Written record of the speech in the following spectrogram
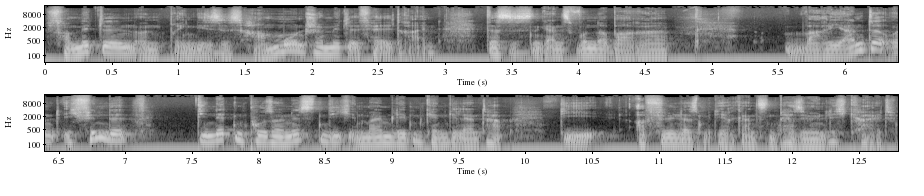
vermitteln und bringen dieses harmonische Mittelfeld rein. Das ist eine ganz wunderbare Variante und ich finde, die netten Posaunisten, die ich in meinem Leben kennengelernt habe, die erfüllen das mit ihrer ganzen Persönlichkeit.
